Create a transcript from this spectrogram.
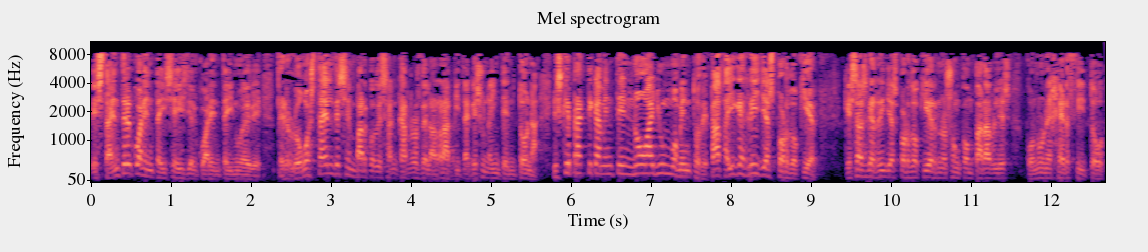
está entre el 46 y el 49. Pero luego está el desembarco de San Carlos de la Rápita, que es una intentona. Es que prácticamente no hay un momento de paz. Hay guerrillas por doquier. Que esas guerrillas por doquier no son comparables con un ejército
